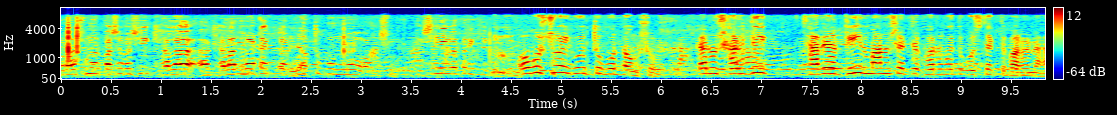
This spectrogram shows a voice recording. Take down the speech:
পড়াশোনার পাশাপাশি খেলা, খেলাধুলাটা একটা গুরুত্বপূর্ণ অংশ। তো সেই ব্যাপারে কি অবশ্যই গুরুত্বপূর্ণ অংশ। কারণ শারীরিক সারা দিন মানুষ একটা ঘরের মধ্যে বসে থাকতে পারে না।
